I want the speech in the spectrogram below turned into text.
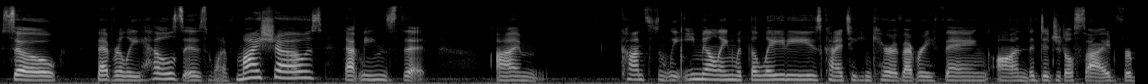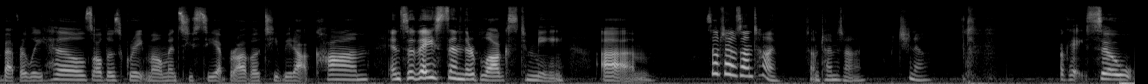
So, Beverly Hills is one of my shows. That means that I'm constantly emailing with the ladies, kind of taking care of everything on the digital side for Beverly Hills, all those great moments you see at bravotv.com. And so they send their blogs to me, um, sometimes on time, sometimes not, but you know. okay, so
